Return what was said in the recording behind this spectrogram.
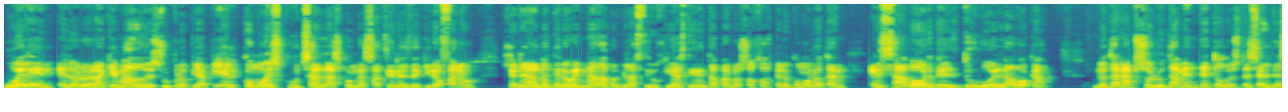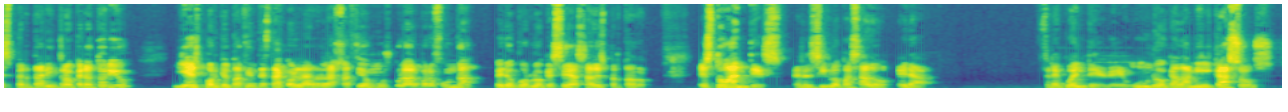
huelen el olor a quemado de su propia piel, cómo escuchan las conversaciones de quirófano. Generalmente no ven nada porque las cirugías tienen tapar los ojos, pero cómo notan el sabor del tubo en la boca. Notan absolutamente todo. Esto es el despertar intraoperatorio y es porque el paciente está con la relajación muscular profunda, pero por lo que sea se ha despertado. Esto antes, en el siglo pasado, era frecuente de uno cada mil casos.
